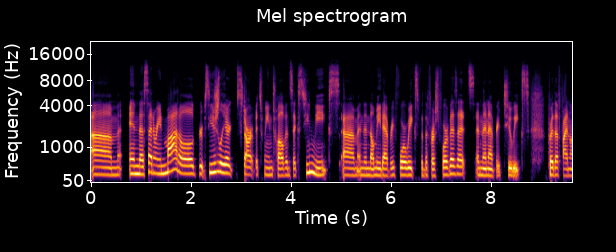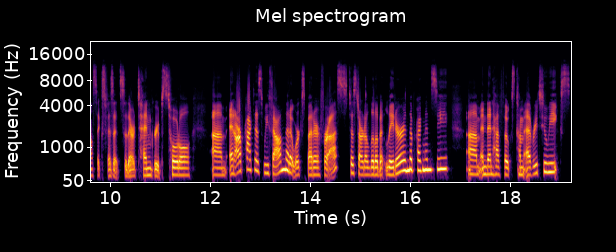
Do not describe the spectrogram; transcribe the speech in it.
Um, in the centering model, groups usually are, start between 12 and 16 weeks, um, and then they'll meet every four weeks for the first four visits, and then every two weeks for the final six visits. So there are 10 groups total. Um, in our practice, we found that it works better for us to start a little bit later in the pregnancy um, and then have folks come every two weeks.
